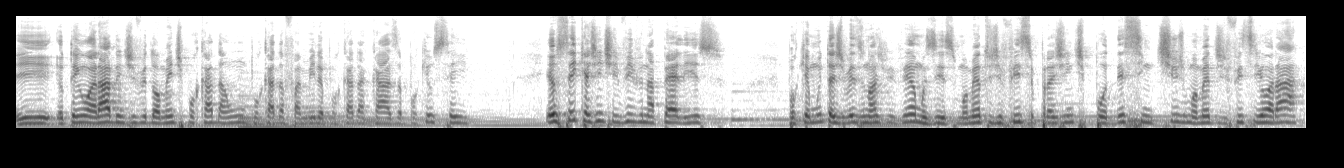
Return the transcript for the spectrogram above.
E eu tenho orado individualmente por cada um, por cada família, por cada casa, porque eu sei. Eu sei que a gente vive na pele isso. Porque muitas vezes nós vivemos isso, momentos difíceis, para a gente poder sentir os momentos difíceis e orar.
